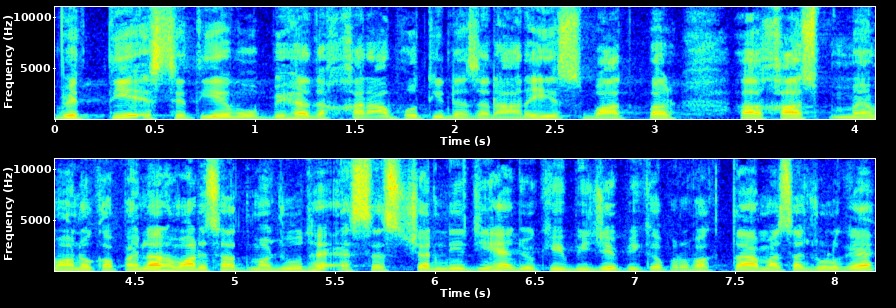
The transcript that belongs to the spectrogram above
वित्तीय स्थिति है वो बेहद ख़राब होती नज़र आ रही है। इस बात पर खास मेहमानों का पैनल हमारे साथ मौजूद है। एस एस चन्नी जी हैं, जो कि बीजेपी के प्रवक्ता हमारे साथ जुड़ गए।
